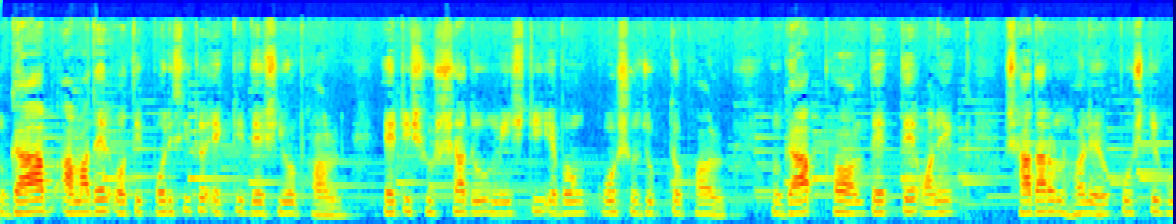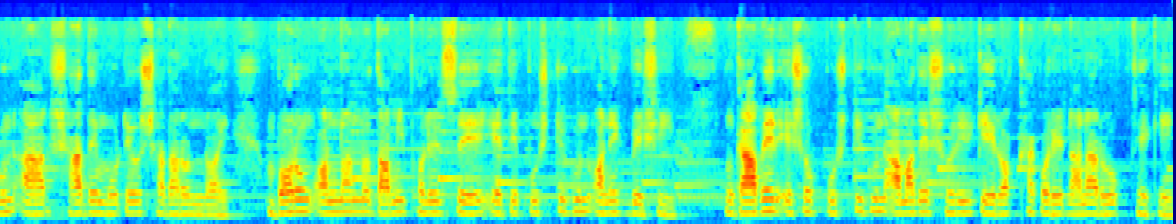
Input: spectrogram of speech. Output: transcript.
গাব আমাদের অতি পরিচিত একটি দেশীয় ফল। এটি সুস্বাদু, মিষ্টি এবং কোষযুক্ত ফল। গাব ফল দেখতে অনেক সাধারণ হলেও পুষ্টিগুণ আর স্বাদে মোটেও সাধারণ নয়, বরং অন্যান্য দামি ফলের চেয়ে এতে পুষ্টিগুণ অনেক বেশি। গাবের এসব পুষ্টিগুণ আমাদের শরীরকে রক্ষা করে নানা রোগ থেকে।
